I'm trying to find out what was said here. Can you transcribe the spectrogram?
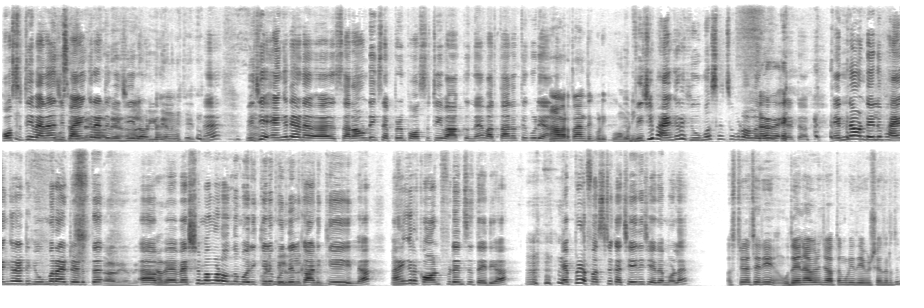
പോസിറ്റീവ് എനർജി ഭയങ്കരമായിട്ട് വിജിയിലുണ്ട് വിജി എങ്ങനെയാണ് സറൗണ്ടിങ്സ് എപ്പോഴും പോസിറ്റീവ് ആക്കുന്നത് വർത്താനത്തിൽ കൂടിയാണ്? ആ വർത്തമാനത്തിൽ കൂടി കോമഡി വിജി ഭയങ്കര ഹ്യൂമർ സെൻസും കൂടെ ഉള്ള ഒരു കുട്ടിയാട്ടോ. എന്നാ ഉണ്ടെങ്കിലും ഭയങ്കരമായിട്ട് ഹ്യൂമർ ആയിട്ട് എടുത്ത് വിഷമങ്ങളൊന്നും ഒരിക്കലും മുന്നിൽ കാണിക്കുകയില്ല ഭയങ്കര കോൺഫിഡൻസ് തരിക. എപ്പോഴാ ഫസ്റ്റ് കച്ചേരി ചെയ്ത മോളെ? ഫസ്റ്റ് കച്ചേരി ഉദയനാപുരം ചാത്തൻകുടി ദേവീക്ഷേത്രത്തിൽ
